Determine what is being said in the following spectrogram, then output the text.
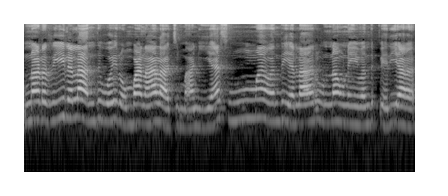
உன்னோட ரீலெல்லாம் அந்து போய் ரொம்ப நாள் ஆச்சுமா நீ ஏன் சும்மா வந்து எல்லாரும் உன்னா உன்னை வந்து பெரிய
